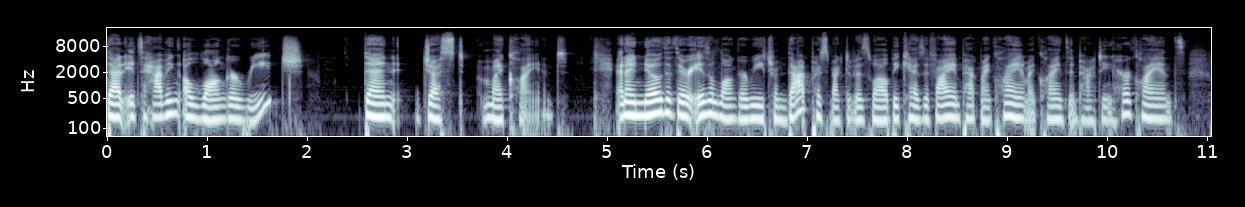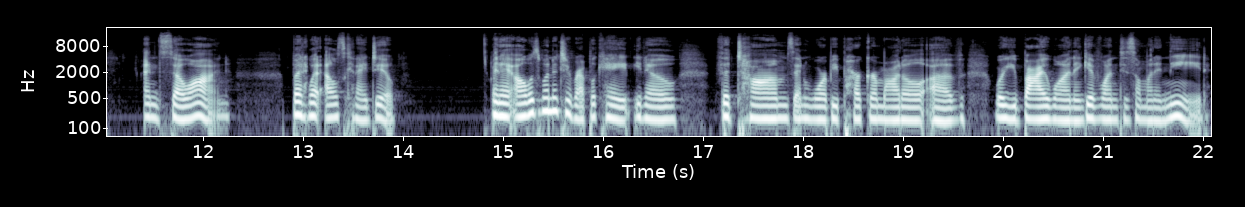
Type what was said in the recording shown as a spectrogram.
that it's having a longer reach than just my client. And I know that there is a longer reach from that perspective as well, because if I impact my client, my client's impacting her clients, and so on. But what else can I do? And I always wanted to replicate, you know, the Toms and Warby Parker model of where you buy one and give one to someone in need.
